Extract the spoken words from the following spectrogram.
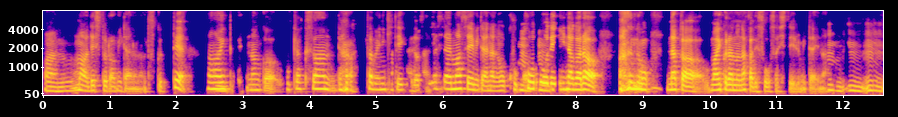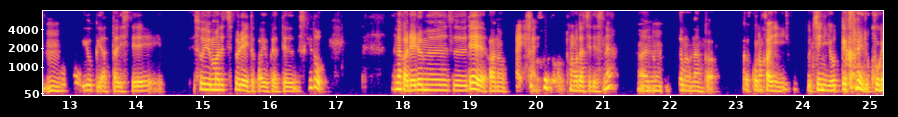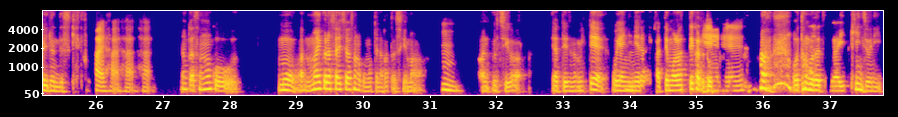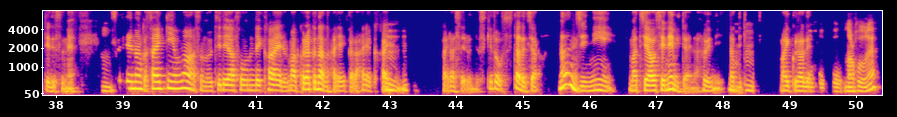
あのまあ、レストランみたいなのを作って、はい、うんなんかお客さん 食べに来てくださはいいいらっしゃいませみたいなのを口頭で言いながら、あの中、マイクラの中で操作しているみたいなうんうんうんうん。をよくやったりして、そういうマルチプレイとかよくやってるんですけど、なんかレルムズで、あの、はいはい。友達ですね。あのうんうんでもなんか、学校の帰りにうちに寄って帰る子がいるんですけど、はいはいはいはい。なんかその子も、あのマイクラ最初はその子持ってなかったんですけど、まあ、うん。あのうちがやってるのを見て、親に狙って買ってもらってからどっかえー お友達が近所にいてですね。うんそれでなんか最近はそのうちで遊んで帰る、まあ暗くなるの早いから早く帰,、うんうん帰らせるんですけど、そしたらじゃあ何時に待ち合わせねみたいな風になってきて、うんうんマイクラで。なるほどね。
